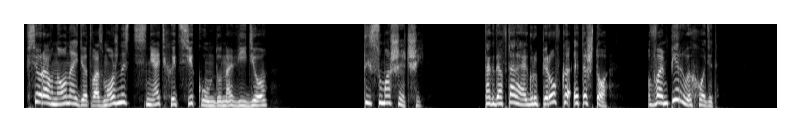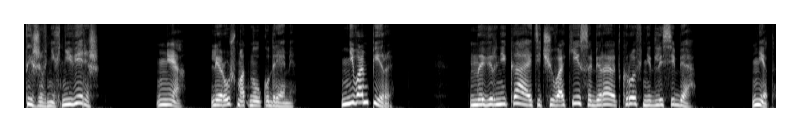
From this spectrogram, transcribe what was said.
все равно найдет возможность снять хоть секунду на видео. «Ты сумасшедший! Тогда вторая группировка — это что, вампиры выходит? Ты же в них не веришь?» «Не», — Леруш мотнул кудрями. «Не вампиры. Наверняка эти чуваки собирают кровь не для себя. Нет,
